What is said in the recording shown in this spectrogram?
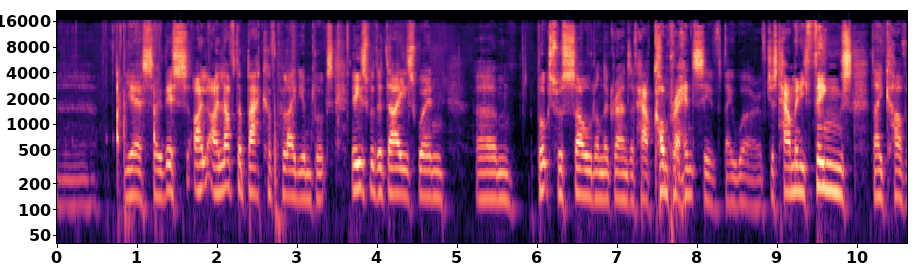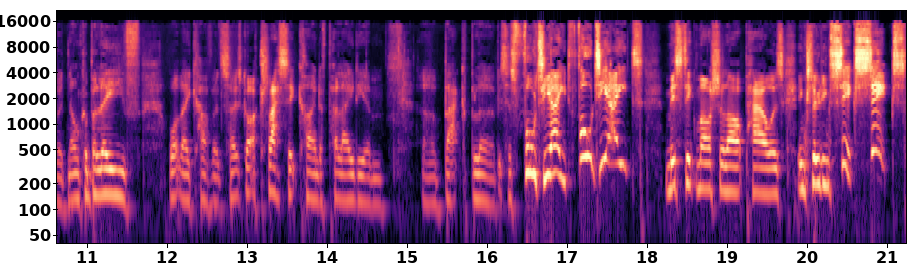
Uh, yeah, so this I, I love the back of Palladium books. These were the days when um, books were sold on the grounds of how comprehensive they were, of just how many things they covered. No one could believe what they covered. So it's got a classic kind of Palladium uh, back blurb. It says 48, 48 mystic martial art powers, including six, six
